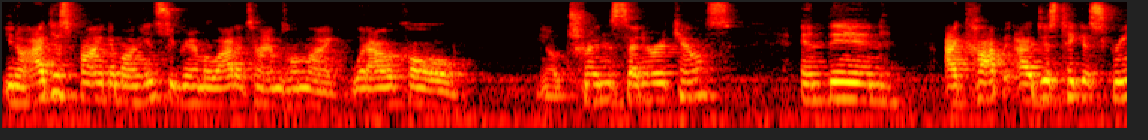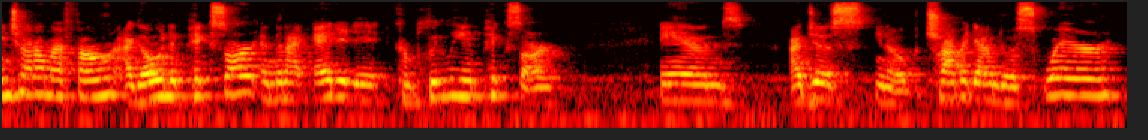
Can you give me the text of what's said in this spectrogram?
you know, I just find them on Instagram a lot of times on like what I would call, you know, trendsetter accounts, and then I copy. I just take a screenshot on my phone. I go into PicsArt, and then I edit it completely in PicsArt, and I just, you know, chop it down to a square,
